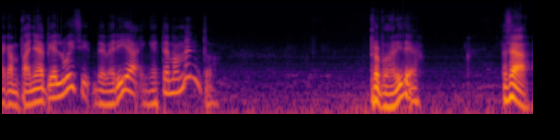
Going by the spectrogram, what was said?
la campaña de Pierluisi debería en este momento proponer ideas. O sea,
